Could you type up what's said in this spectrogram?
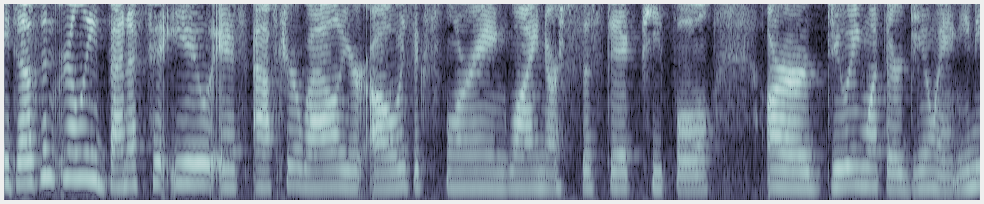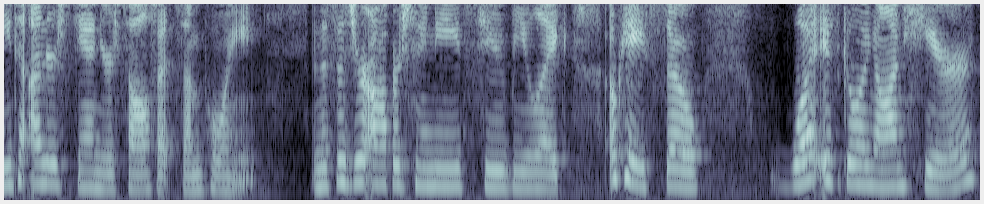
It doesn't really benefit you if after a while you're always exploring why narcissistic people are doing what they're doing. You need to understand yourself at some point. And this is your opportunity to be like, okay, so what is going on here?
